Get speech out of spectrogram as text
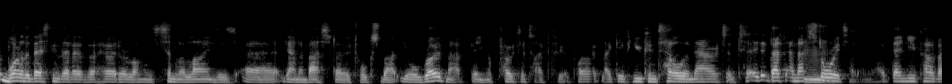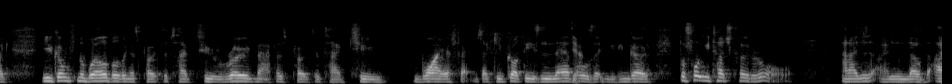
One of the best things I've ever heard along similar lines is uh, Janna talks about your roadmap being a prototype for your product. Like if you can tell the narrative, to, that and that's mm. storytelling, right? Then you kind of like you've gone from the world building as prototype to roadmap as prototype to wireframes. Like you've got these levels yeah. that you can go before you touch code at all. And I just I love that. I,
